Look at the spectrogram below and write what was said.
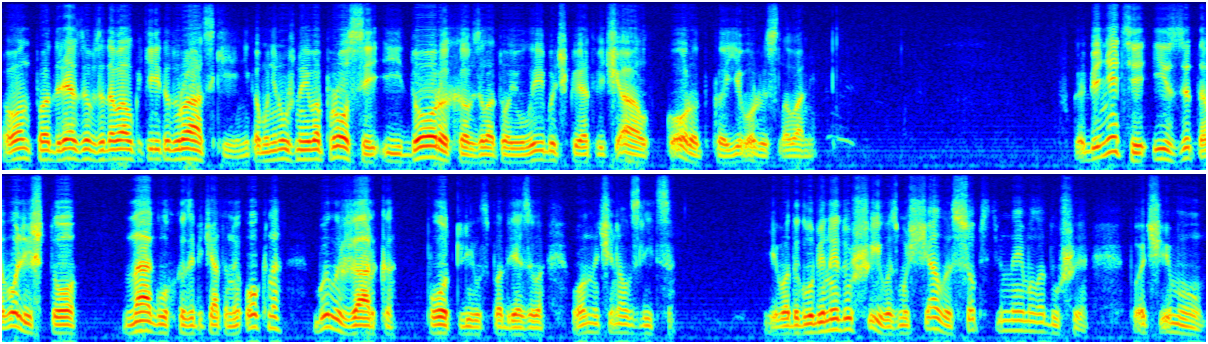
Он, подрезав, задавал какие-то дурацкие, никому не нужные вопросы, и Дорохов золотой улыбочкой отвечал, коротко, его же словами кабинете из-за того лишь, что наглухо запечатаны окна, было жарко, пот лил с подрезова, он начинал злиться. Его до глубины души возмущало собственное малодушие. Почему?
